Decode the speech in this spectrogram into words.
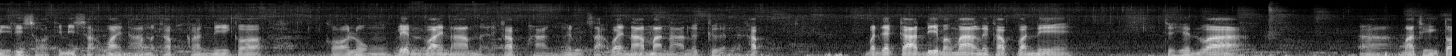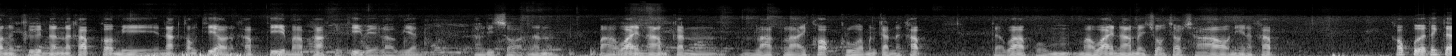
มีรีสอร์ทที่มีสระว่ายน้ำนะครับ ครั้งนี้ก็ขอลงเล่นว่ายน้ำหน่อยนะครับห่างเหินสระว่ายน้ำมานานเหลือเกินนะครับ บรรยากาศดีมากๆเลยครับ วันนี้จะเห็นว่ามาถึงตอนกลางคืนนั้นนะครับ ก็มีนักท่องเที่ยวนะครับที่มาพักอยู่ที่เวลาเวียนรีสอร์ทนั้น มาว่ายน้ำกันหลากหลายครอบครัวเหมือนกันนะครับ แต่ว่าผมมาว่ายน้ำในช่วงเช้าๆนี้นะครับเขาเปิดตั้งแต่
